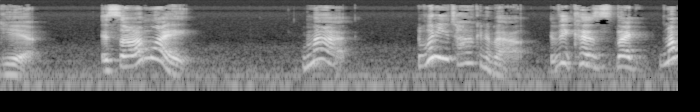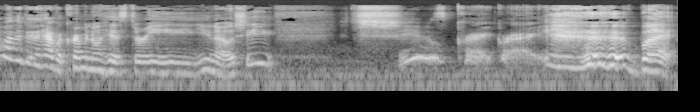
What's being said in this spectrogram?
yeah. So I'm like, my what are you talking about? Because like my mother didn't have a criminal history, you know, she she was cray cray. but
